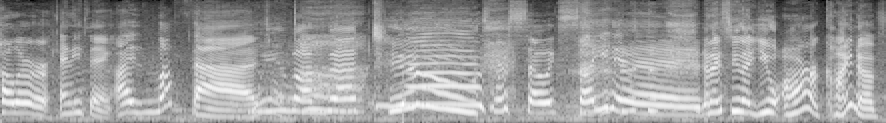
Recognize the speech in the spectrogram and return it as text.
color or anything. I love that. we love that too. Yes, we're so excited. And I see that you are kind of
